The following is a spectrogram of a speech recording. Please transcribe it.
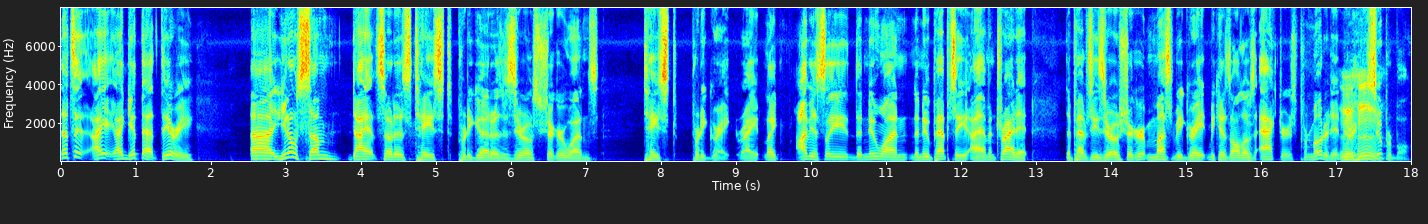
That's it. I I get that theory. Uh, you know, some diet sodas taste pretty good, or the zero sugar ones taste pretty great, right? Like obviously the new one, the new Pepsi. I haven't tried it. The Pepsi Zero Sugar must be great because all those actors promoted it during Mm-hmm. the Super Bowl,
